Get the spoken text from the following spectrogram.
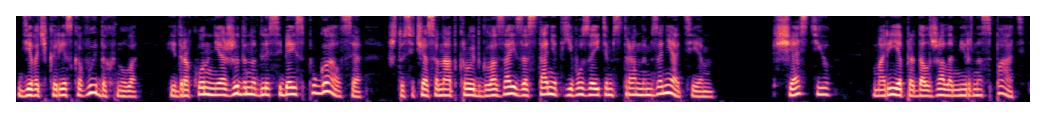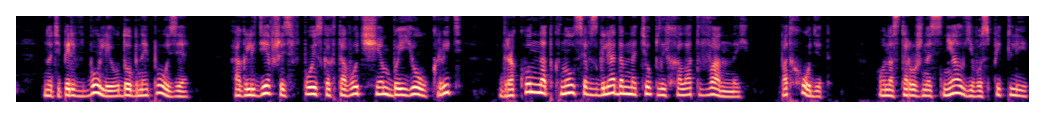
Девочка резко выдохнула, и дракон неожиданно для себя испугался, что сейчас она откроет глаза и застанет его за этим странным занятием. К счастью, Мария продолжала мирно спать, но теперь в более удобной позе. Оглядевшись в поисках того, чем бы ее укрыть, дракон наткнулся взглядом на теплый халат в ванной. Подходит. Он осторожно снял его с петли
